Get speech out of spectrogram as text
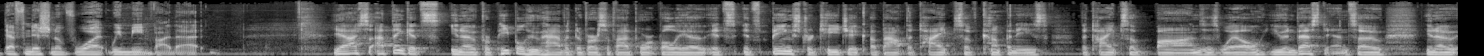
definition of what we mean by that Yeah, I, I, think it's you know for people who have a diversified portfolio, it's it's being strategic about the types of companies, the types of bonds as well you invest in. So, you know,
